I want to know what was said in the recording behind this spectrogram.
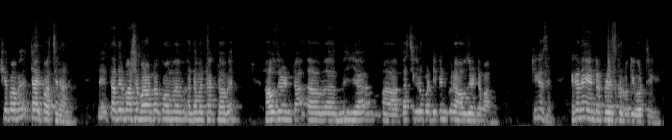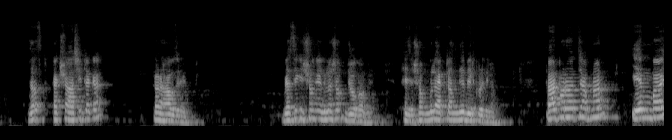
সে পাবে চার পার্সেন্ট হারে। তাদের বাসা ভাড়াটা কম দামে থাকতে হবে। হাউস রেন্টটা ইয়া বেসিকের উপর ডিপেন্ড করে হাউস রেন্টটা পাবে। ঠিক আছে? এখানে এন্টারপ্রাইজ করব কিবোর্ড থেকে। জাস্ট একশো আশি টাকা তার হাউস রেন্ট বেসিকের সঙ্গে এগুলো সব যোগ হবে। এই যে সবগুলো এক টান দিয়ে বের করে দিলাম। তারপরে হচ্ছে আপনার M by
